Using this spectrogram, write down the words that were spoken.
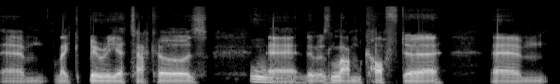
um like birria tacos. Uh, there was lamb kofta. Um,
